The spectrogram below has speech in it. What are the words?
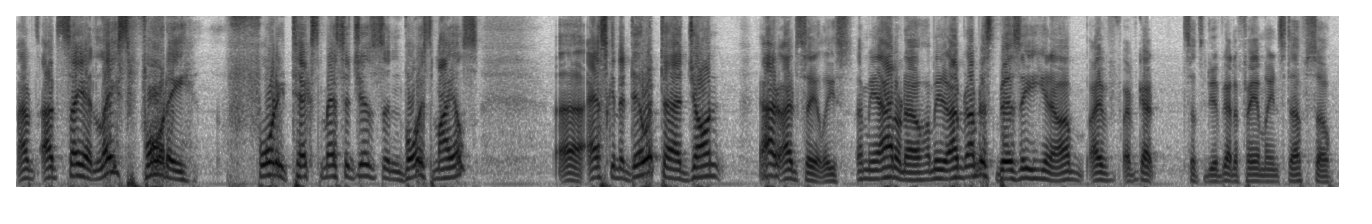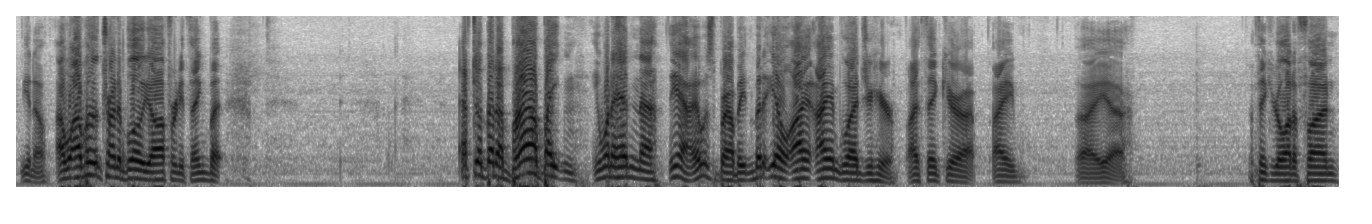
I'd, I'd say at least 40, 40 text messages and voicemails uh, asking to do it. Uh, John, I'd say at least. I mean, I don't know. I mean, I'm, I'm just busy. You know, i have I've got stuff to do. I've got a family and stuff. So you know, I, I wasn't trying to blow you off or anything, but after a bit of browbeating, he went ahead and uh, yeah, it was browbeating. But you know, I, I am glad you're here. I think you're uh, I I uh, I think you're a lot of fun.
